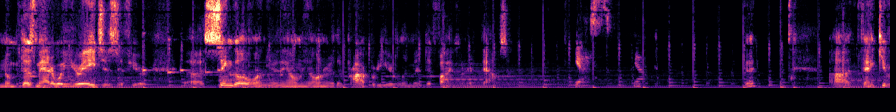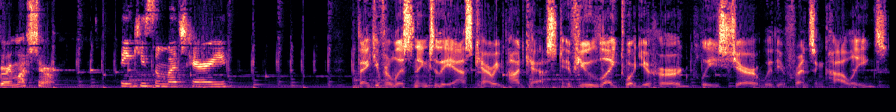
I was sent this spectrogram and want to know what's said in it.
no, it doesn't matter what your age is. If you're uh, single and you're the only owner of the property, you're limited to 500,000. Yes, yeah. Good. Uh, thank you very much, Sarah. Thank you so much, Harry. Thank you for listening to the Ask Harry podcast. If you liked what you heard, please share it with your friends and colleagues.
